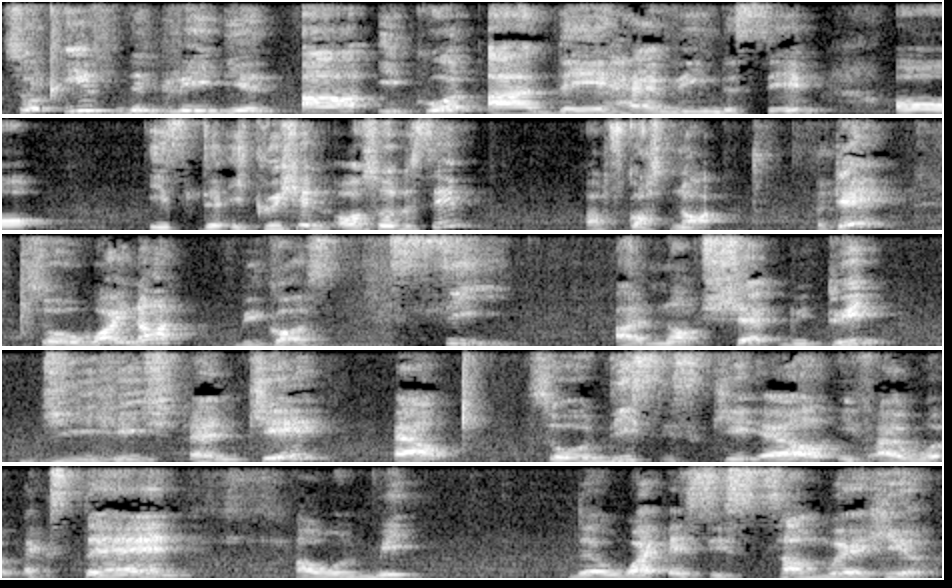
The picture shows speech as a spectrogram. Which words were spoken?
So if the gradient are equal, are they having the same? Or is the equation also the same? Of course not. Okay? So why not? Because C are not shared between GH and KL. So this is KL. If I will extend, I will meet the y-axis somewhere here.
